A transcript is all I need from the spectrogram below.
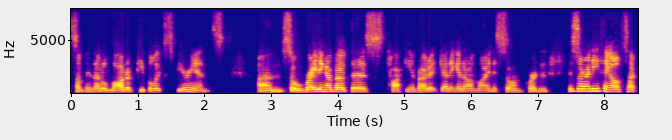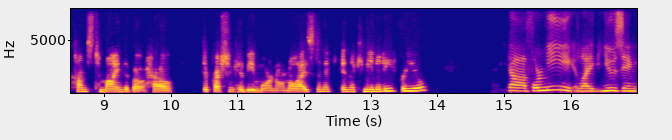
something that a lot of people experience. Um, so writing about this, talking about it, getting it online is so important. Is there anything else that comes to mind about how depression could be more normalized in the in the community for you? Yeah, for me, like using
